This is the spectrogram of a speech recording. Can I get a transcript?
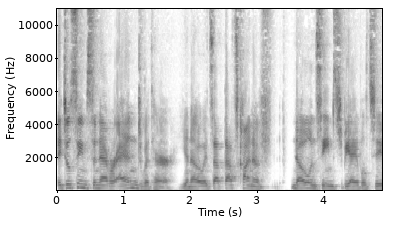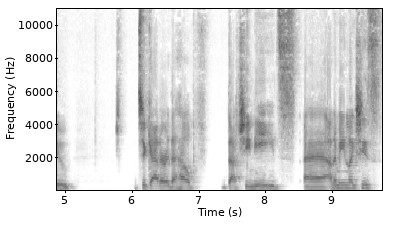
it just seems to never end with her. You know, it's that that's kind of no one seems to be able to to get her the help that she needs. Uh, and I mean, like she's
